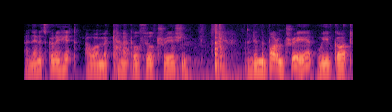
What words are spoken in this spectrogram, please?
And then it's going to hit our mechanical filtration. And in the bottom tray, we've got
